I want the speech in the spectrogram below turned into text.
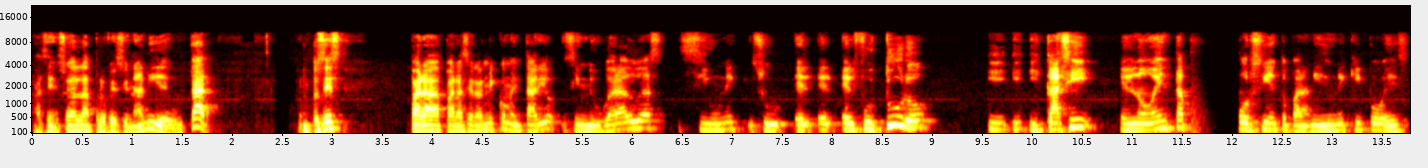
ascenso a la profesional y debutar. Entonces, para, para, cerrar mi comentario, sin lugar a dudas, si un, su, el, el, futuro y, y, casi el 90% para mí de un equipo es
